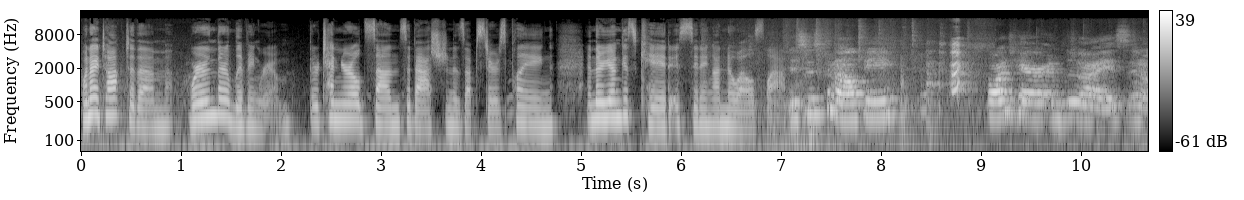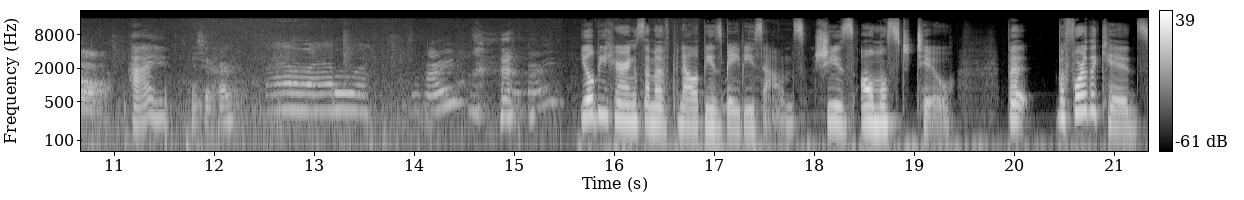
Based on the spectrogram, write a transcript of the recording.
When I talk to them, we're in their living room. Their 10 year old son, Sebastian, is upstairs playing, and their youngest kid is sitting on Noelle's lap. This is Penelope. Blonde hair and blue eyes and all. Hi. You say hi? Hi. hi. You'll be hearing some of Penelope's baby sounds. She's almost two. But before the kids,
